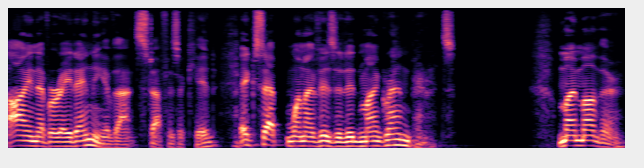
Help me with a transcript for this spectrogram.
I never ate any of that stuff as a kid, except when I visited my grandparents. My mother,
